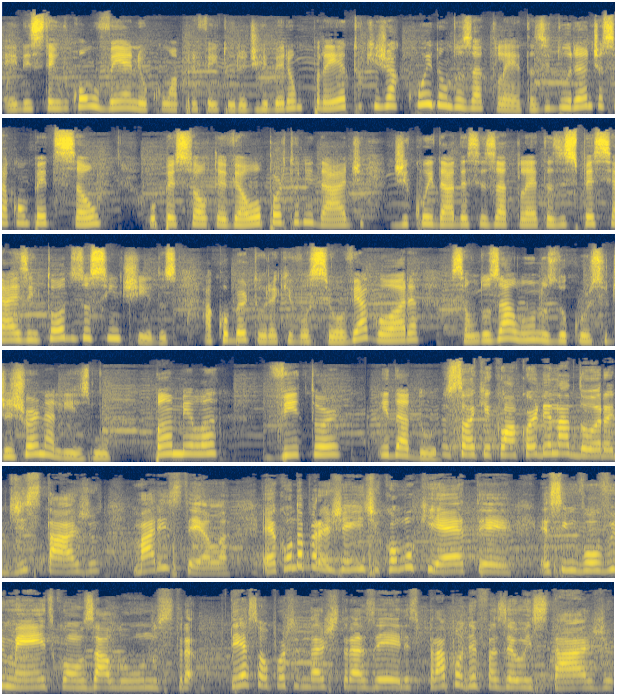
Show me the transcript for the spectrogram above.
eles têm um convênio com a Prefeitura de Ribeirão Preto que já cuidam dos atletas e durante essa competição o pessoal teve a oportunidade de cuidar desses atletas especiais em todos os sentidos. A cobertura que você ouve agora são dos alunos do curso de jornalismo Pamela, Vitor e da Duda. Estou aqui com a coordenadora de estágio, Maristela. É, conta pra gente como que é ter esse envolvimento com os alunos, ter essa oportunidade de trazer eles para poder fazer o estágio,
